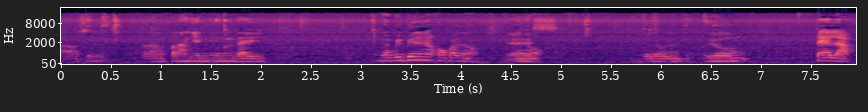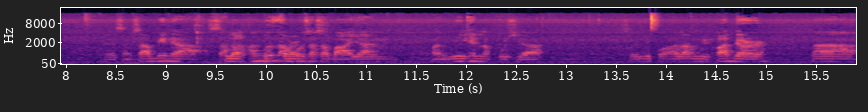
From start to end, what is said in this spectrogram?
ah, sige, parang palangkin inday. May bibili na ako? Ano? Yes. Daw yung, yung tela. Yes, ang sabi niya, sa, andun lang po sa bayan. Manwilhin lang po siya. So, hindi po alam ni Father na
